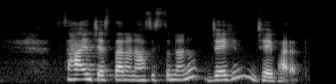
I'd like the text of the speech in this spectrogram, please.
సహాయం చేస్తారని ఆశిస్తున్నాను. జై హింద్ జై భారత్.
